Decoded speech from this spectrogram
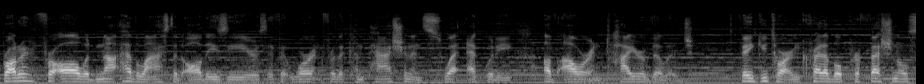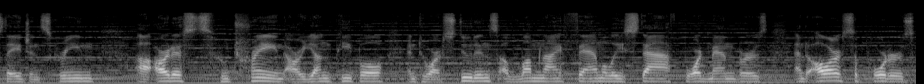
Broadway for All would not have lasted all these years if it weren't for the compassion and sweat equity of our entire village. Thank you to our incredible professional stage and screen uh, artists who train our young people and to our students, alumni, family, staff, board members, and all our supporters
